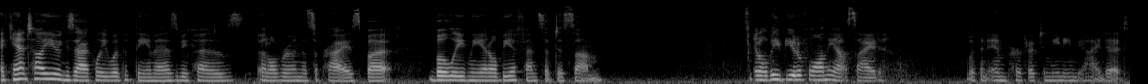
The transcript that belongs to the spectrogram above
I can't tell you exactly what the theme is because it'll ruin the surprise, but believe me, it'll be offensive to some. It'll be beautiful on the outside with an imperfect meaning behind it,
